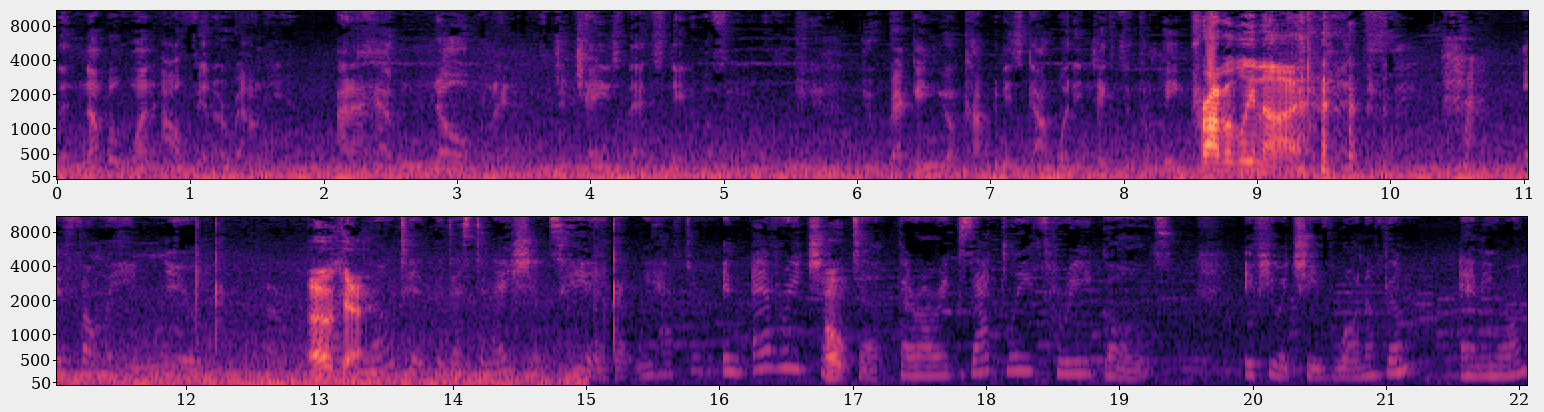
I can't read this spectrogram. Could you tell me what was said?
the number one outfit around here, and I have no plans to change that state of affairs. You reckon your company's got what it takes to compete? Probably not. Let's see. Ha! If only he knew. Okay. I noted the destinations here that we have to. In every Oh. chapter, there are exactly three goals. If you achieve one of them, anyone,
